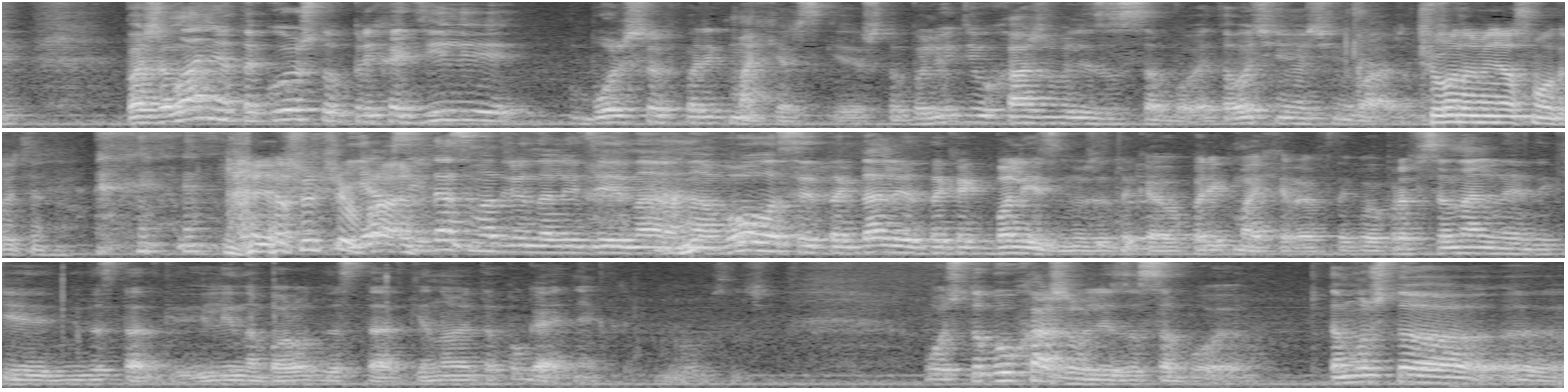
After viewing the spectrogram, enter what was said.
Пожелание такое, чтобы приходили больше в парикмахерские, чтобы люди ухаживали за собой. Это очень-очень важно. Чего вы на меня смотрите? Я шучу, Я всегда смотрю на людей, на волосы и так далее. Это как болезнь уже такая у парикмахеров. Такое профессиональные такие недостатки. Или наоборот достатки. Но это пугает некоторых в любом случае. Вот, чтобы ухаживали за собой. Потому что э,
